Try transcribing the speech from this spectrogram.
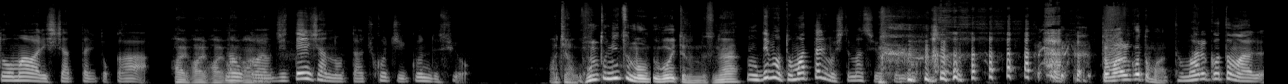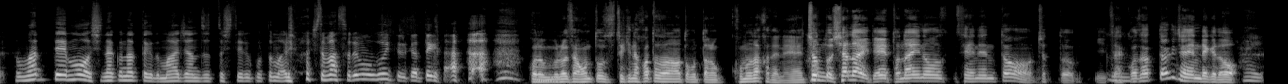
湯回りしちゃったりとか。はいはいはいはい、なんかはい、自転車に乗ってあちこち行くんですよ。あじゃあ本当にいつも動いてるんですね。うんでも止まったりもしてますよ。止まることもある止まることもある。止まってもうしなくなったけど、麻雀ずっとしてることもありました。まあ、それも動いてるか手が。これ室井さん本当素敵な方だなと思ったのこの中でねちょっと車内で隣の青年とちょっといざこざってわけじゃないんだけど、はい。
